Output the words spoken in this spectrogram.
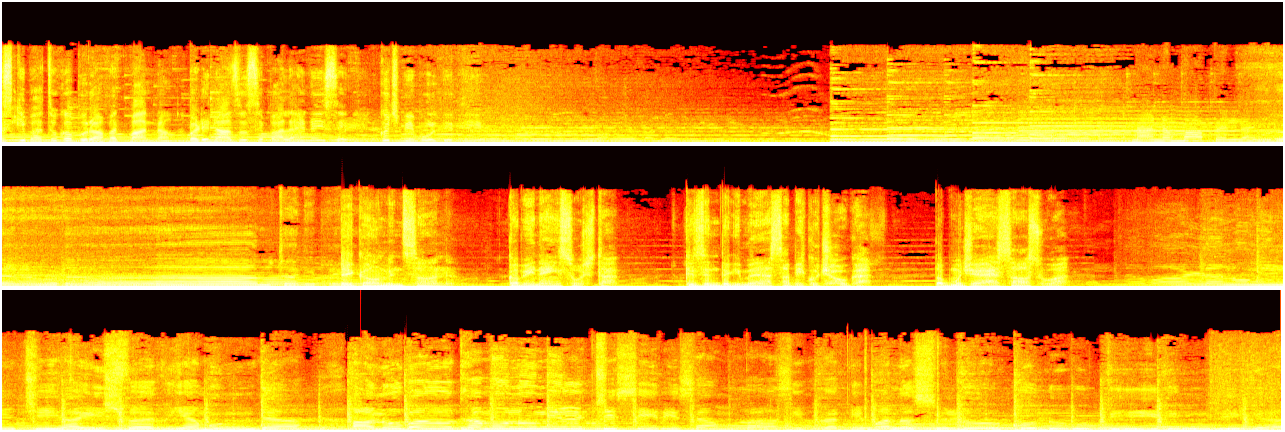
इसकी बातों का बुरा मत मानना। बड़े नाजों से पाला है ना इसे? कुछ भी बोल देती है। एक आम इंसान कभी नहीं सोचता कि ज़िंदगी में ऐसा भी कुछ होगा। तब मुझे एहसास हुआ వాళ్ళను మించి ఐశ్వర్యముందా అనుబంధమును మిల్చి సిరి సంపాసి ప్రతి మనసులో కొలువు తీరిందిగా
